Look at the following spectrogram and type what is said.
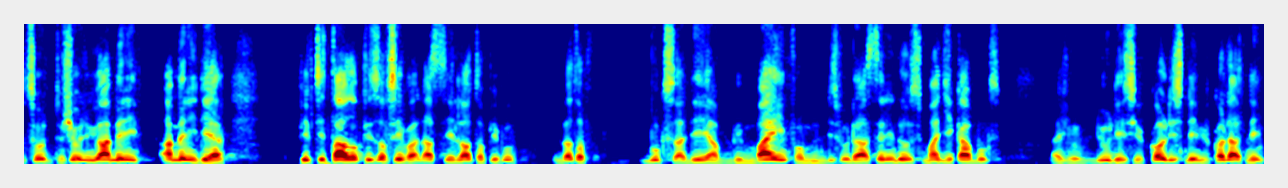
So to show you how many how many there. 50,000 pieces of silver. That's a lot of people, a lot of books that they have been buying from these people that are selling those magical books. That you do this, you call this name, you call that name.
